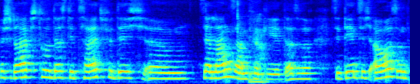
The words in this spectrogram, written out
beschreibst du, dass die Zeit für dich ähm, sehr langsam vergeht. Ja. Also sie dehnt sich aus und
